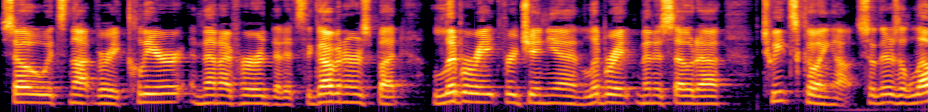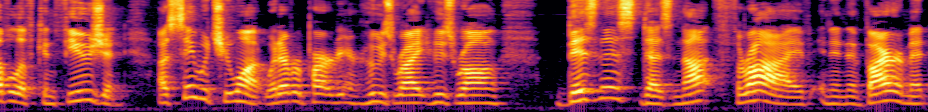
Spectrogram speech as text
So it's not very clear. And then I've heard that it's the governors, but liberate Virginia and liberate Minnesota tweets going out. So there's a level of confusion. Uh, say what you want, whatever partner, who's right, who's wrong. Business does not thrive in an environment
